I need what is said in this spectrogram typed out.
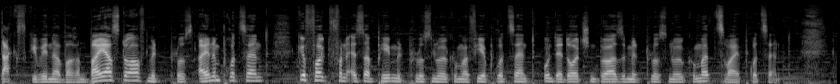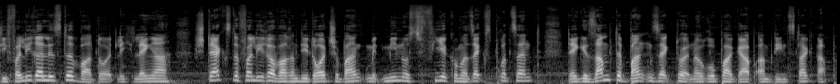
DAX-Gewinner waren Bayersdorf mit plus 1%, gefolgt von SAP mit plus 0,4% und der deutschen Börse mit plus 0,2%. Die Verliererliste war deutlich länger. Stärkste Verlierer waren die Deutsche Bank mit minus 4,6%. Der gesamte Bankensektor in Europa gab am Dienstag ab.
